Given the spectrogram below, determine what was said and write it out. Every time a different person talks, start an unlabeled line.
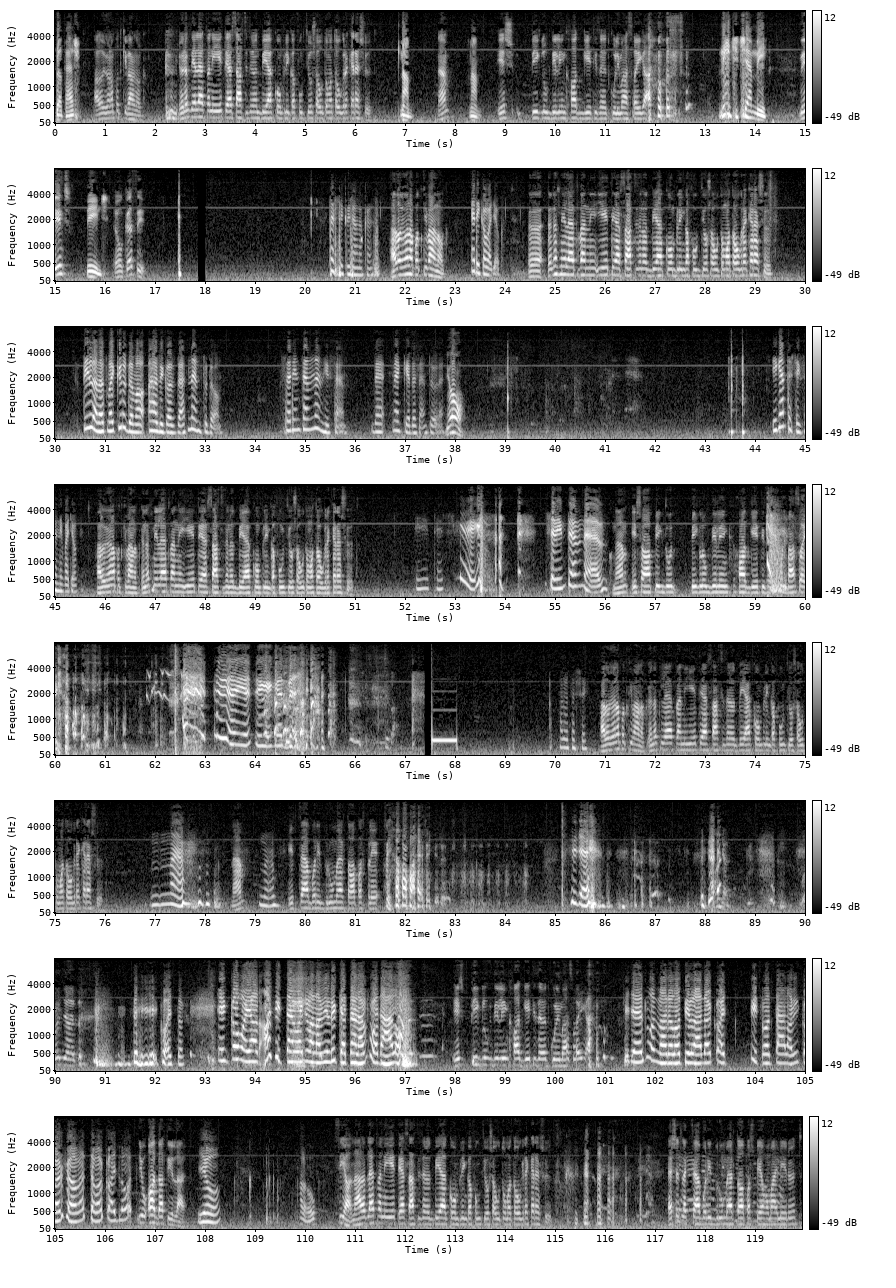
Lakás.
Halló, jó napot kívánok! Önöknél lehet venni ETL 115 BL komplika funkciós automata ugra keresőt?
Nem.
Nem?
Nem.
És Pig Look D-Link 6 G15 kulimászai gához.
Nincs itt semmi.
Nincs?
Nincs.
Jó, köszi!
Tessék, Rizsálakás.
Halló, jó napot kívánok!
Erika vagyok.
Ö, önöknél lehet venni JTR 115 BL komplika funkciós automata ugra keresőt?
Pillanat, majd küldöm a házigazdát, nem tudom. Szerintem nem hiszem, de megkérdezem tőle.
Jó.
Igen, tessék, Zeni vagyok.
Halló, jó napot kívánok! Önöknél lehet venni JTR 115 BL komplika funkciós automata ugra keresőt?
É, tessék. Szerintem nem.
Nem? És a Pig, Pig Look D-Link 6G15 kulimászai
Milyen hülyeségeket beszél. Halló, tessék.
Halló, jó napot kívánok! Önök lehet venni JTR 115 BL Komplinka funkciós automata ogre keresőt?
Nem.
Nem?
Nem.
Itt Celborit Brumer talpas play...
Figyelj.
Mondjad! Mondjad!
De hülyék vagytok. Én komolyan azt hittem, hogy valami lüke telefonálom.
És Pig Look D-Link 6G15 kulimászva, igen?
Figyelj, ezt mondd már a Attilának, hogy mit mondtál, amikor felvettem a kagylót.
Jó, add Attillát!
Jó.
Halló.
Szia, nálad lehet venni JTR 115 BL Komplinka funkciós automata ogre keresőt? Esetleg Celborit Brummer talpas félhomálymérőt?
